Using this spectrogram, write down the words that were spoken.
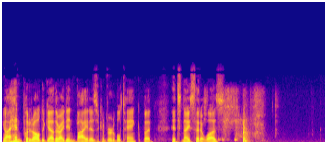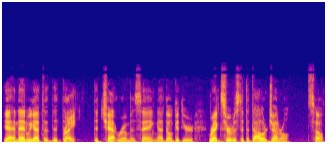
You know, I hadn't put it all together. I didn't buy it as a convertible tank, but it's nice that it was. Yeah, and then we got the the, the, right. the chat room is saying uh, don't get your reg serviced at the Dollar General. So,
